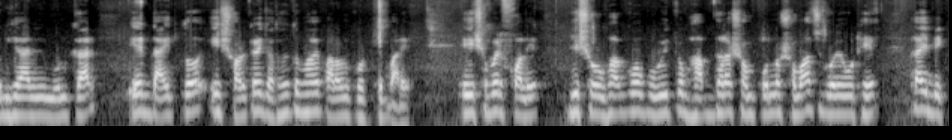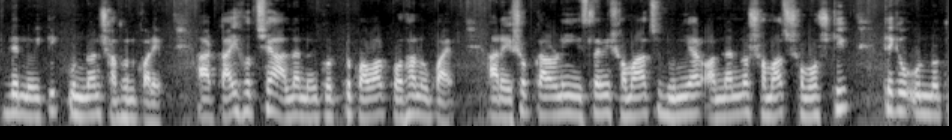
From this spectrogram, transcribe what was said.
উদিহানিল মুনকার এর দায়িত্ব এই সরকারি যথাযথভাবে পালন করতে পারে। এইসবের ফলে যে সৌভাগ্য ও পবিত্র ভাবধারা সম্পন্ন সমাজ গড়ে ওঠে, তাই ব্যক্তিদের নৈতিক উন্নয়ন সাধন করে। আর তাই হচ্ছে আল্লাহ নৈকট্য পাওয়ার প্রধান উপায়। আর এসব কারণেই ইসলামী সমাজ, দুনিয়ার অন্যান্য সমাজ সমষ্টি থেকে উন্নত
